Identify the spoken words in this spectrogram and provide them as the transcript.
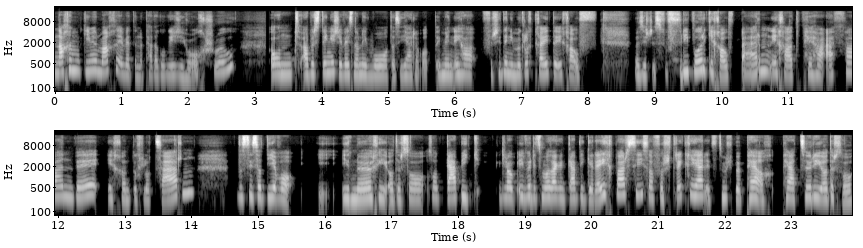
nach dem Gimmer machen. Ich will eine pädagogische Hochschule. Und, aber das Ding ist, ich weiß noch nicht, wo das ich her will. Ich meine, ich habe verschiedene Möglichkeiten. Ich kann auf, was ist das, auf Freiburg, ich kann auf Bern, ich kann die PHFHNW, ich könnte auf Luzern. Das sind so die, die in der Nähe oder so, so gäbig glaube, ich würde jetzt mal sagen, gäbig erreichbar sein, so von Strecke her. Jetzt zum Beispiel PH, PH Zürich oder so,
